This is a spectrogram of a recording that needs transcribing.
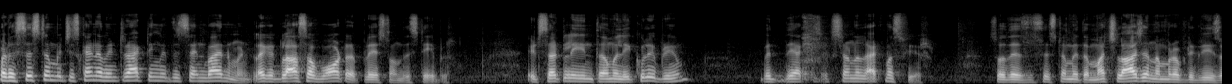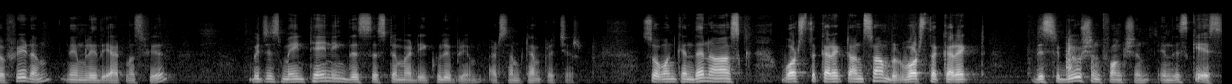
but a system which is kind of interacting with this environment like a glass of water placed on this table. It is certainly in thermal equilibrium with the external atmosphere. So there is a system with a much larger number of degrees of freedom namely the atmosphere which is maintaining this system at equilibrium at some temperature. So one can then ask what is the correct ensemble, what is the correct distribution function in this case.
